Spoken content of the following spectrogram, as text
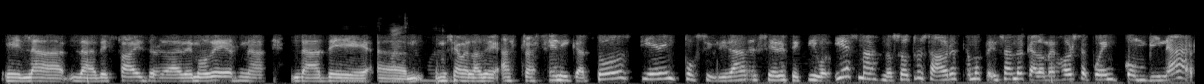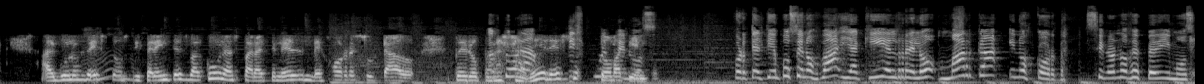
Eh, la, la de Pfizer, la de Moderna, la de, um, ¿cómo se llama? La de AstraZeneca. Todos tienen posibilidad de ser efectivos. Y es más, nosotros ahora estamos pensando que a lo mejor se pueden combinar algunos de estos mm. diferentes vacunas para tener el mejor resultado. Pero para saber eso toma tiempo porque el tiempo se nos va y aquí el reloj marca y nos corta. Si no, nos despedimos.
